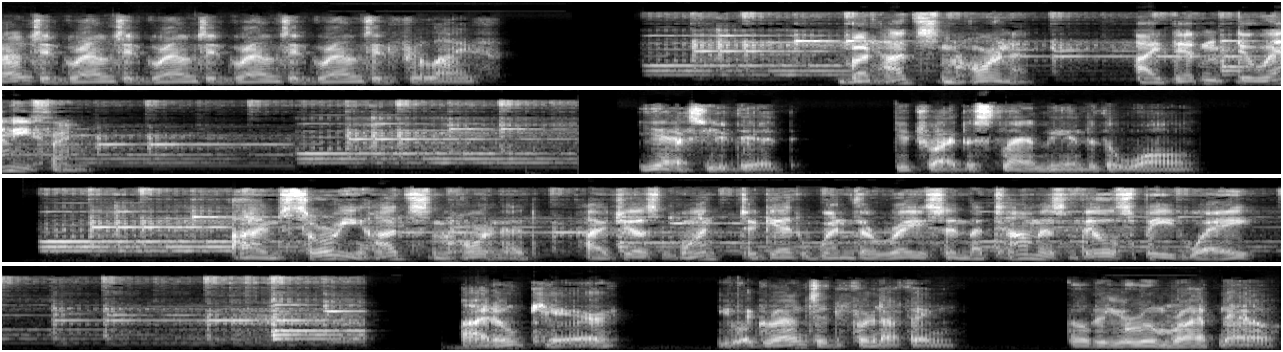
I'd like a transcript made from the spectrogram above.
grounded, grounded, grounded, grounded, grounded for life. But Hudson Hornet, I didn't do anything. Yes, you did. You tried to slam me into the wall. I'm sorry, Hudson Hornet. I just want to get win the race in the Thomasville Speedway. I don't care. You are grounded for nothing. Go to your room right now.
